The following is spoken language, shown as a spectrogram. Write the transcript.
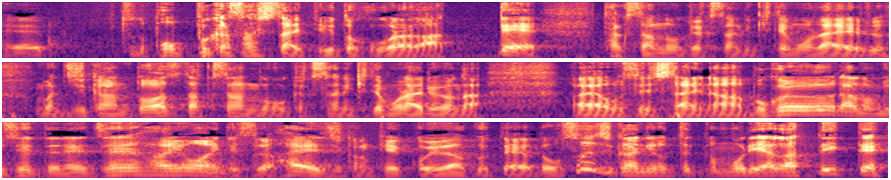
えーちょっとポップ化させたいというところがあってたくさんのお客さんに来てもらえる、まあ、時間問わずたくさんのお客さんに来てもらえるような、えーお店にしたいな。僕らのお店ってね前半弱いんですよ。早い時間結構弱くて。遅い時間によって盛り上がっていって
